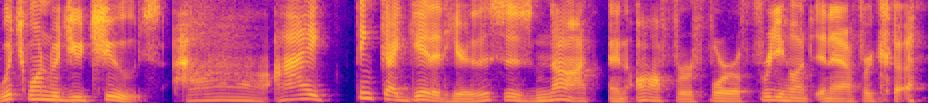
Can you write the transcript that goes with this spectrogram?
Which one would you choose? Ah, I think I get it here. This is not an offer for a free hunt in Africa.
